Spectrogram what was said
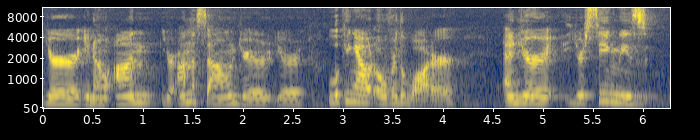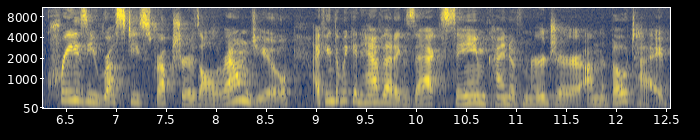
You're, you know, on you're on the sound, you're you're looking out over the water, and you're you're seeing these crazy rusty structures all around you. I think that we can have that exact same kind of merger on the bow tie.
